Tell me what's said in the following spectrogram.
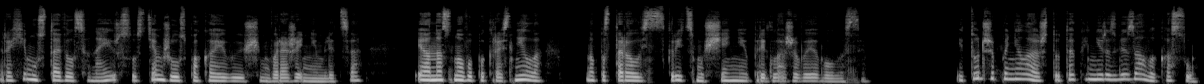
Рахим уставился на Ирсу с тем же успокаивающим выражением лица, и она снова покраснела, но постаралась скрыть смущение, приглаживая волосы. И тут же поняла, что так и не развязала косу,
